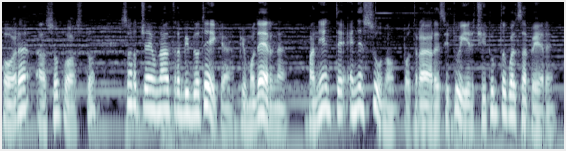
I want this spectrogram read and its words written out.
Ora, al suo posto, sorge un'altra biblioteca, più moderna, ma niente e nessuno potrà restituirci tutto quel sapere.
